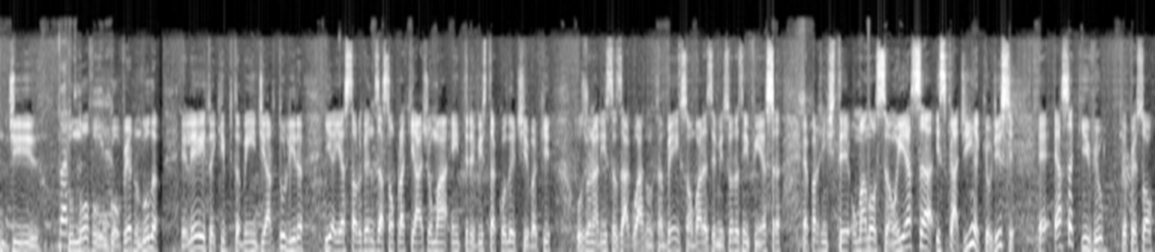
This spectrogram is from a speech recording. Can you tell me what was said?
de, do novo governo Lula eleito, a equipe também de Arthur Lira, e aí essa organização para que haja uma entrevista coletiva. Aqui os jornalistas aguardam também, são várias emissoras, enfim, essa é para a gente ter uma noção. E essa escadinha que eu disse, é essa aqui, viu? Que o pessoal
